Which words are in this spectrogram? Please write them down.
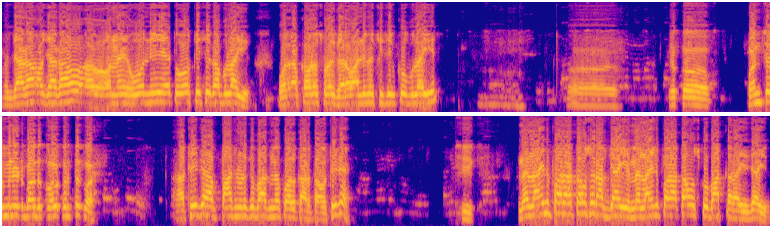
जगाओ जगाओ और नहीं वो नहीं है तो और किसी का बुलाइए। और आपका थोड़ा घर वाले में किसी को बुलाइए। एक पाँच मिनट बाद कॉल करते का हाँ ठीक है अब पाँच मिनट के बाद मैं कॉल करता हूँ ठीक है? ठीक। मैं लाइन पर आता हूँ सर आप जाइए। मैं लाइन पर आता हूँ उसको बात कराइए जाइए।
